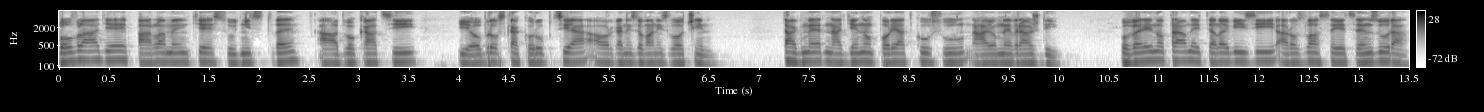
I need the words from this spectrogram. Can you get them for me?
Vo vláde, parlamente, súdnictve a advokácii je obrovská korupcia a organizovaný zločin. Takmer na dennom poriadku sú nájomné vraždy. Vo verejnoprávnej televízii a rozhlase je cenzúra.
